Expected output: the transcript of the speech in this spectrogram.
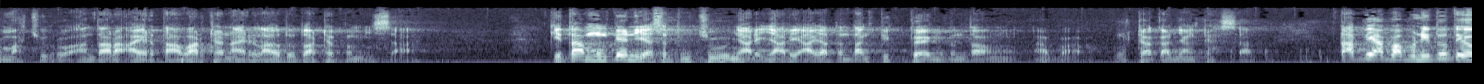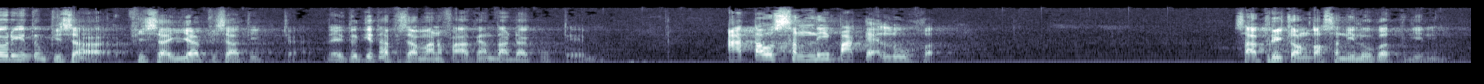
mahjuro antara air tawar dan air laut itu ada pemisah. Kita mungkin ya setuju nyari-nyari ayat tentang Big Bang tentang apa ledakan yang dahsyat. Tapi apa pun itu teori itu bisa bisa iya bisa tidak. Nah itu kita bisa manfaatkan tanda kutip. Atau seni pakai luhut. Saya beri contoh seni luhut begini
